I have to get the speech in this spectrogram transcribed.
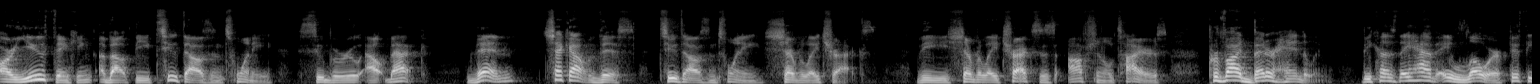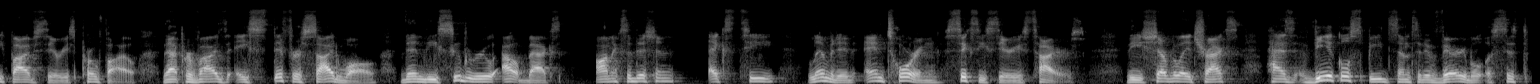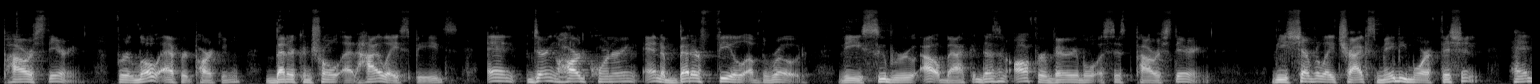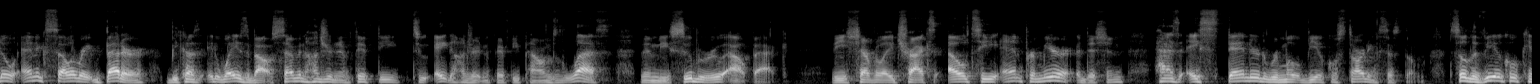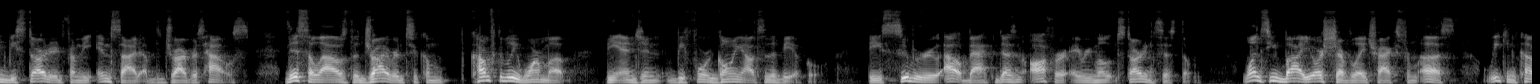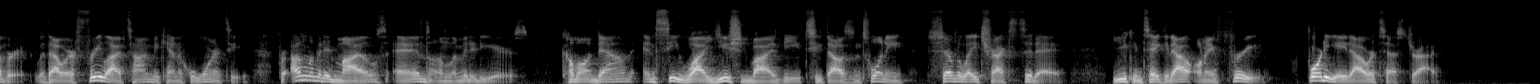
Are you thinking about the 2020 Subaru Outback? Then check out this 2020 Chevrolet Trax. The Chevrolet Trax's optional tires provide better handling because they have a lower 55 series profile that provides a stiffer sidewall than the Subaru Outback's Onyx Edition, XT, Limited, and Touring 60 series tires. The Chevrolet Trax has vehicle speed sensitive variable assist power steering for low effort parking, better control at highway speeds, and during hard cornering and a better feel of the road. The Subaru Outback doesn't offer variable assist power steering. The Chevrolet Trax may be more efficient, handle, and accelerate better because it weighs about 750 to 850 pounds less than the Subaru Outback. The Chevrolet Trax LT and Premier Edition has a standard remote vehicle starting system, so the vehicle can be started from the inside of the driver's house. This allows the driver to com- comfortably warm up the engine before going out to the vehicle. The Subaru Outback doesn't offer a remote starting system. Once you buy your Chevrolet Trax from us, we can cover it with our free lifetime mechanical warranty for unlimited miles and unlimited years. Come on down and see why you should buy the 2020 Chevrolet Trax today. You can take it out on a free 48 hour test drive.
